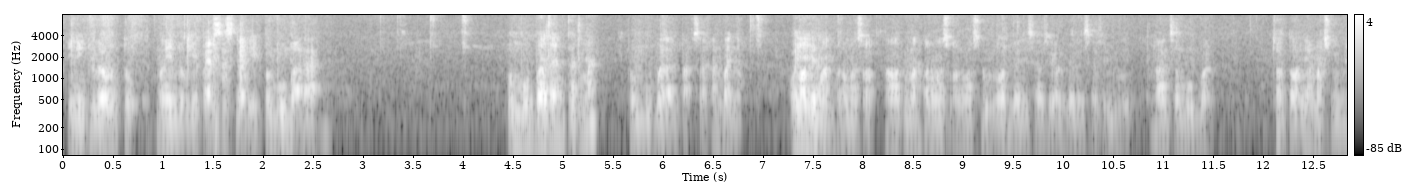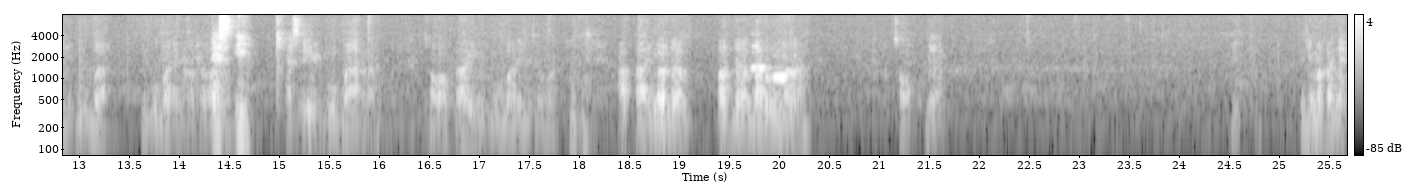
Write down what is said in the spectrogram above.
ini juga untuk melindungi persis dari pembubaran. Pembubaran karena? Pembubaran paksa kan banyak. Oh iya. ormas ormas ormas ormas ormas dulu organisasi organisasi dulu terancam bubar. Contohnya Mas Yumi bubar. Dibubarin orang. SI SI bubar. Kan sok lagi bubarin semua. Apalagi orde orde baru mah kan sok ya. Gitu. Jadi makanya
